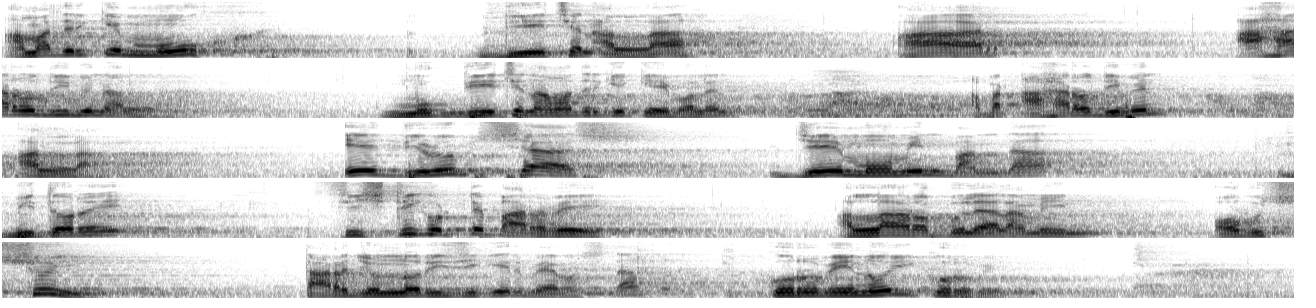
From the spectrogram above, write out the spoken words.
আমাদেরকে মুখ দিয়েছেন আল্লাহ আর আহারও দিবেন আল্লাহ। মুখ দিয়েছেন আমাদেরকে কে বলেন? আবার আহারও দিবেন আল্লাহ। এই দৃঢ় বিশ্বাস যে মমিন বান্দা ভিতরে সৃষ্টি করতে পারবে, আল্লাহ রব্বুল আলমিন অবশ্যই তার জন্য রিজিকের ব্যবস্থা করবেনই করবে।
